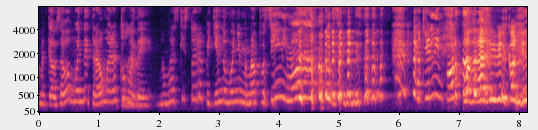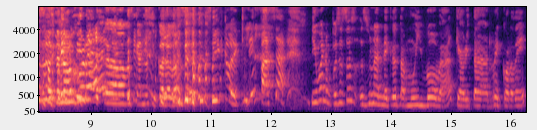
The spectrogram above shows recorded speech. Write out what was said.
me causaba un buen de trauma, era como Claro. de, mamá, es que estoy repitiendo moño y mamá, pues sí, ni modo. ¿A quién le importa? Podrás vivir con eso, te lo juro. Te va buscando psicólogos. Sí, como de, ¿qué le pasa? Y bueno, pues eso es, una anécdota muy boba que ahorita recordé,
